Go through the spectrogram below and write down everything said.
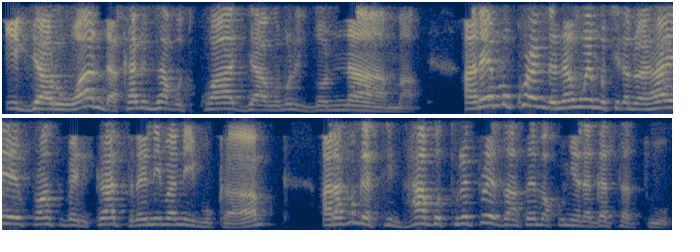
ibya rwanda kandi ntabwo twajyanywe muri izo nama. Areba ukuranira nawe mu kiganiro yahaye france benicatre niba nibuka aravuga ati ntabwo tureperezanta ya makumyabiri na gatatu.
